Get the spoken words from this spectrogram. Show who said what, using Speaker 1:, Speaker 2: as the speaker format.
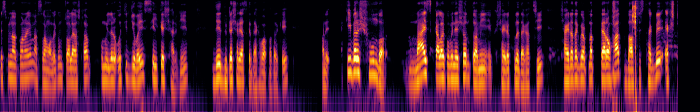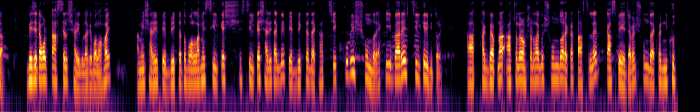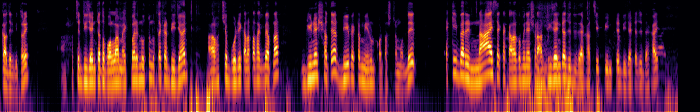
Speaker 1: রহিম, আসসালামু আলাইকুম। চলে আসলাম কুমিল্লার ঐতিহ্যবাহী সিল্কের শাড়ি নিয়ে। যে দুইটা শাড়ি আজকে দেখাবো আপনাদেরকে। মানে একেবারে সুন্দর নাইস কালার কম্বিনেশন তো আমি শাড়িটা খুলে দেখাচ্ছি। শাড়িটা থাকবে আপনার তেরো হাত ব্লাউজ পিস থাকবে এক্সট্রা ভেজিটেবল টাসেল শাড়িগুলোকে বলা হয়। আমি শাড়ির ফেব্রিকটা তো বললামই, সিল্কের সিল্কের শাড়ি থাকবে। ফেব্রিকটা দেখাচ্ছি, খুবই সুন্দর, একেবারে সিল্কের ভিতরে। আর থাকবে আপনার আঁচলের অংশটা থাকবে সুন্দর একটা টাসেলের কাজ পেয়ে যাবেন, সুন্দর একবার নিখুঁত কাজের ভিতরে। হচ্ছে ডিজাইনটা তো বললাম, একবারে নতুনত্ব একটা ডিজাইন। আর হচ্ছে বডি কালারটা থাকবে আপনার গ্রিনের সাথে ডিপ একটা মেরুন কন্ট্রাস্টের মধ্যে। একেবারে নাইস একটা কালার কম্বিনেশন আর ডিজাইনটা যদি দেখাচ্ছি, প্রিন্টের ডিজাইনটা যদি দেখাই,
